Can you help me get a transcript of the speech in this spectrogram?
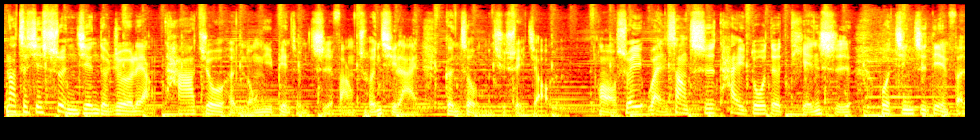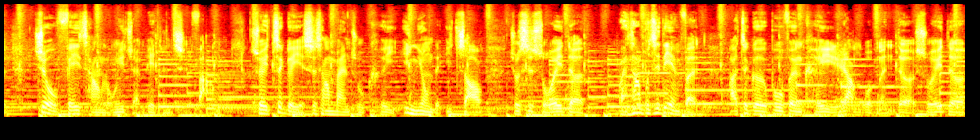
那这些瞬间的热量，它就很容易变成脂肪存起来，跟着我们去睡觉了。哦，所以晚上吃太多的甜食或精致淀粉，就非常容易转变成脂肪。所以这个也是上班族可以应用的一招，就是所谓的晚上不吃淀粉啊，这个部分可以让我们的所谓的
